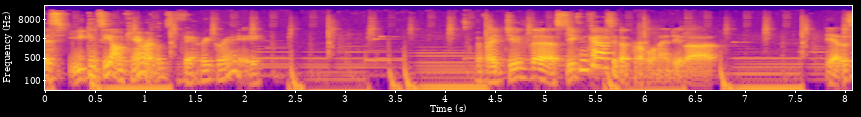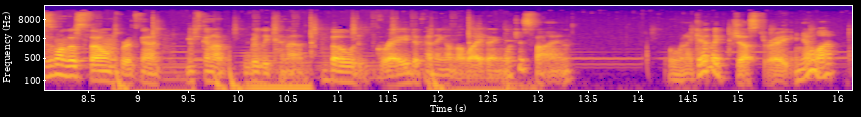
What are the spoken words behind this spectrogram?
It's, you can see on camera, it looks very gray. If I do this, you can kind of see the purple when I do that. Yeah, this is one of those phones where it's gonna it's gonna really kind of bode gray depending on the lighting, which is fine. But when I get it like just right, you know what?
